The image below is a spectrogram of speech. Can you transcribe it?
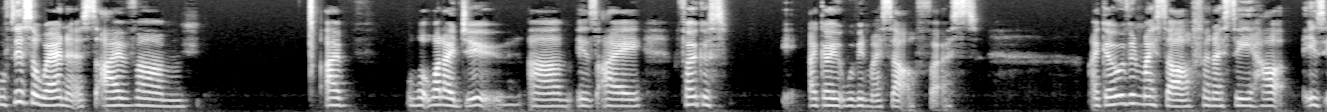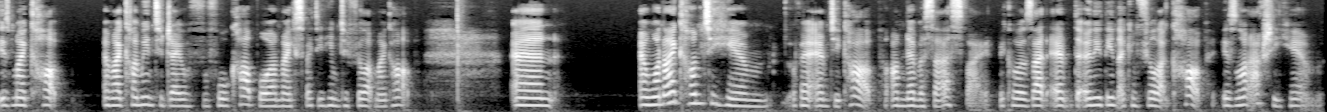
with this awareness, I've, um, I've, what, what I do, um, is I focus, I go within myself first. I go within myself and I see how is is my cup am I coming today with a full cup or am I expecting him to fill up my cup? And and when I come to him with an empty cup, I'm never satisfied because that the only thing that can fill that cup is not actually him.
